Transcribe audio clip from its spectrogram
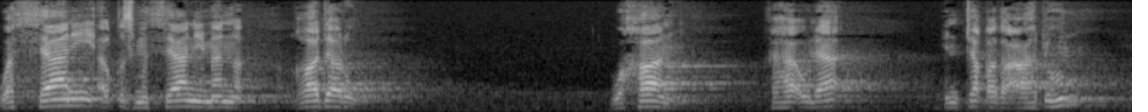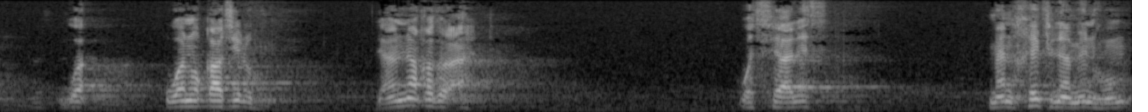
والثاني القسم الثاني من غدروا وخانوا فهؤلاء انتقض عهدهم ونقاتلهم لأن نقضوا العهد. والثالث من خفنا منهم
